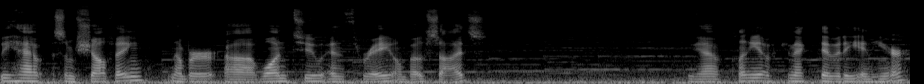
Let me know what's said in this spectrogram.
We have some shelving, number uh, one, two, and three on both sides. We have plenty of connectivity in here.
